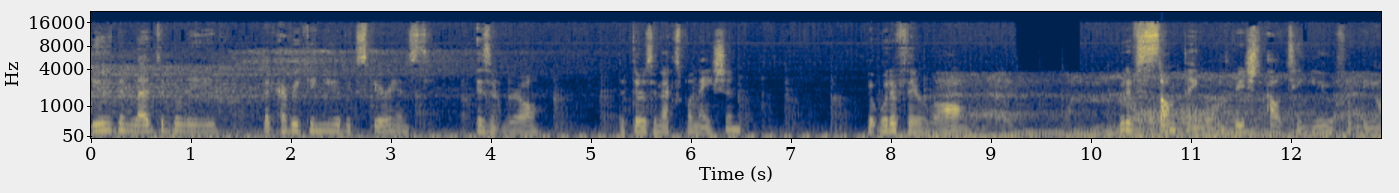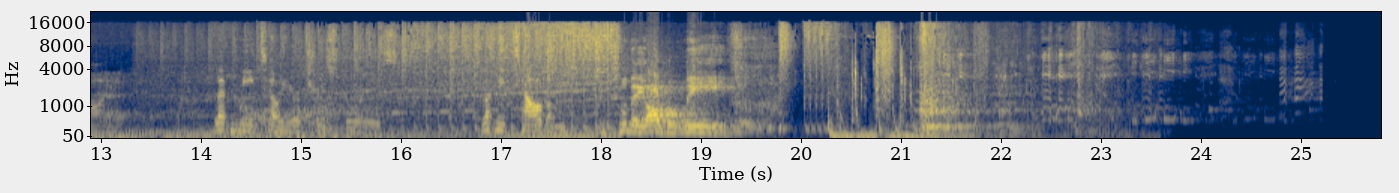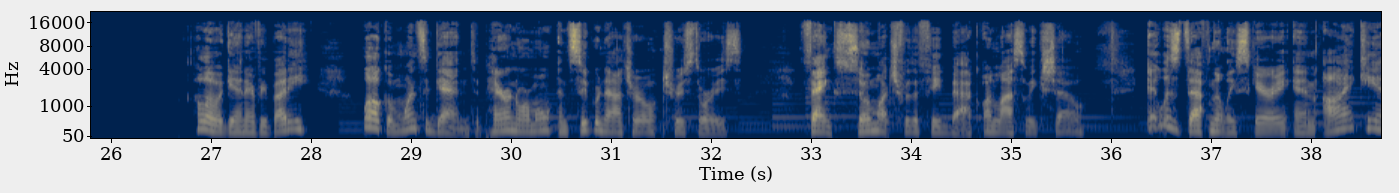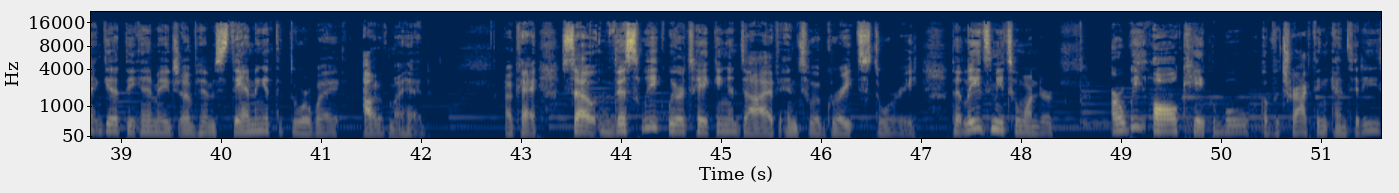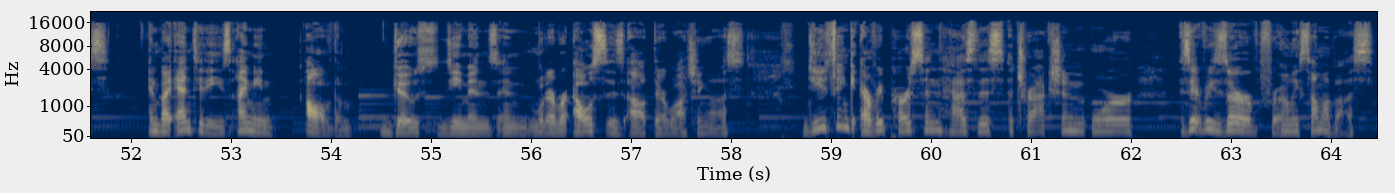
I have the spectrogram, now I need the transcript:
You have been led to believe that everything you have experienced isn't real, that there's an explanation. But what if they're wrong? What if something has reached out to you from beyond? Let me tell your true stories. Let me tell them. Until they all believe. Hello again, everybody. Welcome once again to Paranormal and Supernatural True Stories. Thanks so much for the feedback on last week's show. It was definitely scary, and I can't get the image of him standing at the doorway out of my head. Okay, so this week we are taking a dive into a great story that leads me to wonder are we all capable of attracting entities? And by entities, I mean all of them ghosts, demons, and whatever else is out there watching us. Do you think every person has this attraction, or is it reserved for only some of us?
